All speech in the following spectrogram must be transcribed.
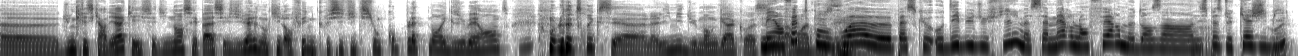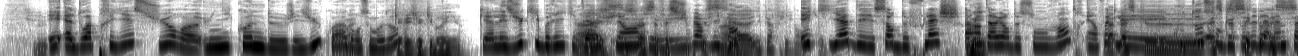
euh, d'une crise cardiaque et il s'est dit non, c'est pas assez visuel, donc il en fait une crucifixion complètement exubérante. où le truc, c'est à la limite du manga, quoi. Mais en fait, qu'on voit, euh, parce qu'au début du film, sa mère l'enferme dans un espèce de cagibi. Ouais. Mm. Et elle doit prier sur euh, une icône de Jésus, quoi, Ouais. grosso modo, Qui a les yeux qui brillent. qui a les yeux qui brillent, qui est terrifiant, qui fait est super- euh, hyper flippant. et qui a des sortes de flèches à Oui. l'intérieur de son ventre. Et en fait, Bah, les que- couteaux sont disposés de la même façon.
